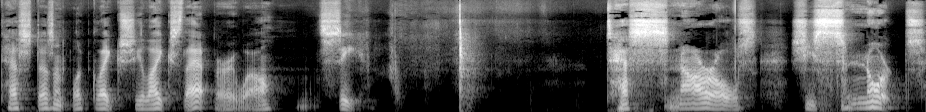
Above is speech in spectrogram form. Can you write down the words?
Tess doesn't look like she likes that very well. Let's see. Tess snarls. She snorts.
